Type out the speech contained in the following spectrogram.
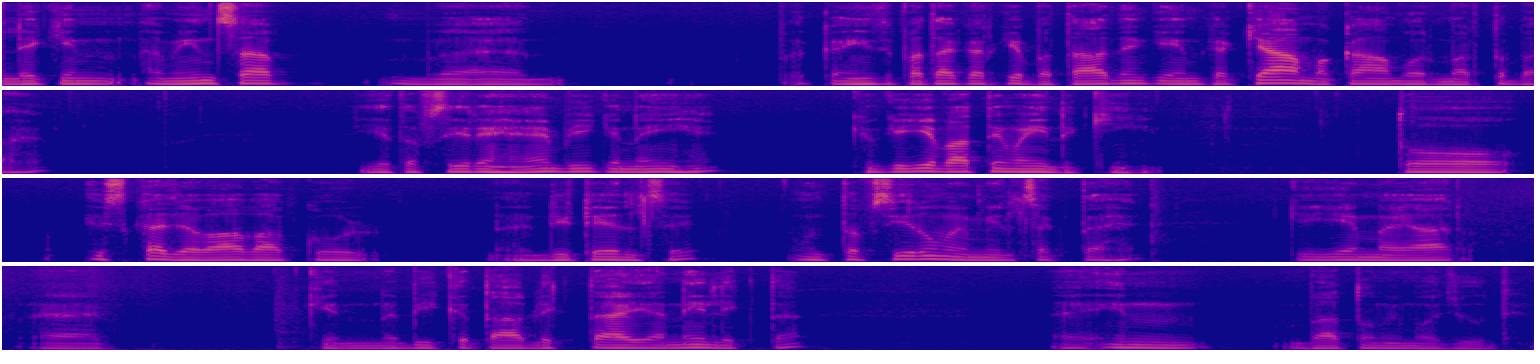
لیکن امین صاحب کہیں سے پتہ کر کے بتا دیں کہ ان کا کیا مقام اور مرتبہ ہے۔ یہ تفسیریں ہیں بھی کہ نہیں ہیں؟ کیونکہ یہ باتیں وہیں لکھی ہیں۔ تو اس کا جواب آپ کو ڈیٹیل سے ان تفسیروں میں مل سکتا ہے کہ یہ معیار کہ نبی کتاب لکھتا ہے یا نہیں لکھتا ان باتوں میں موجود ہے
